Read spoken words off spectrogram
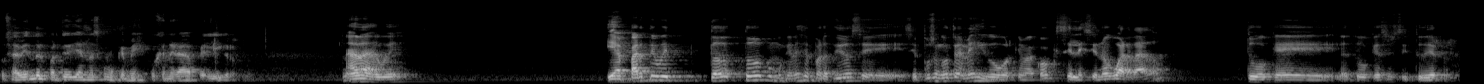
o sea, viendo el partido ya no es como que México generaba peligro. Nada, güey. Y aparte, güey, todo, todo como que en ese partido se, se puso en contra de México, porque me acuerdo que se lesionó guardado. Tuvo que, lo tuvo que sustituir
